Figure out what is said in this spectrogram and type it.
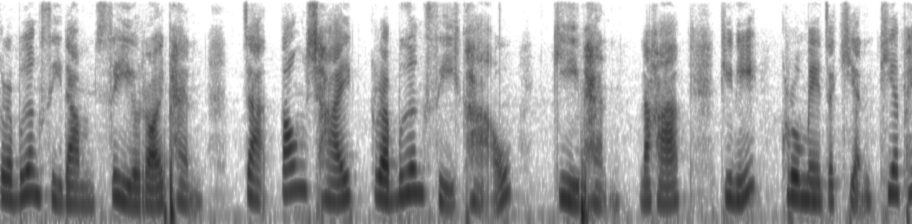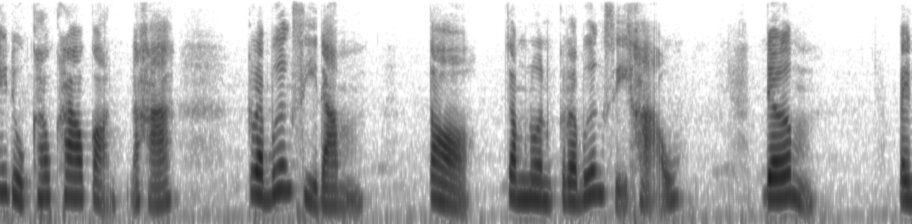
กระเบื้องสีดำ400 แผ่น จะต้องใช้กระเบื้องสีขาวกี่แผ่นนะคะ ทีนี้ครูเมย์จะเขียนเทียบให้ดูคร่าวๆก่อนนะคะ กระเบื้องสีดำต่อ จำนวนกระเบื้องสีขาว เดิมเป็น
